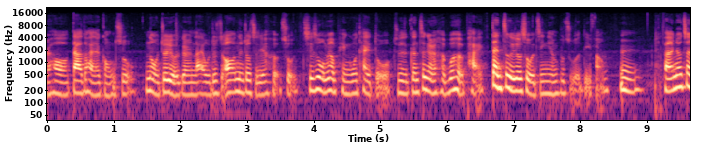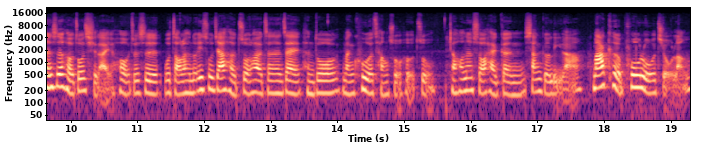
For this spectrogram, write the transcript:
然后大家都还在工作，那我就有一个人来，我就说哦，那就直接合作。其实我没有评估太多，就是跟这个人合不合拍。但这个就是我经验不足的地方。嗯，反正就正式合作起来以后，就是我找了很多艺术家合作，然后真的在很多蛮酷的场所合作。然后那时候还跟香格里拉、马可波罗酒廊，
